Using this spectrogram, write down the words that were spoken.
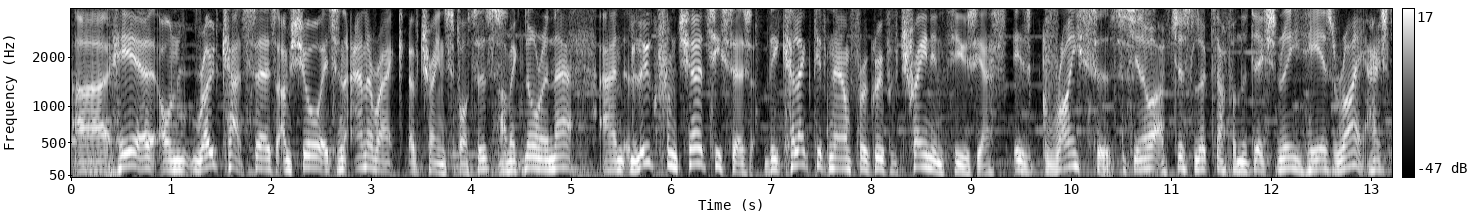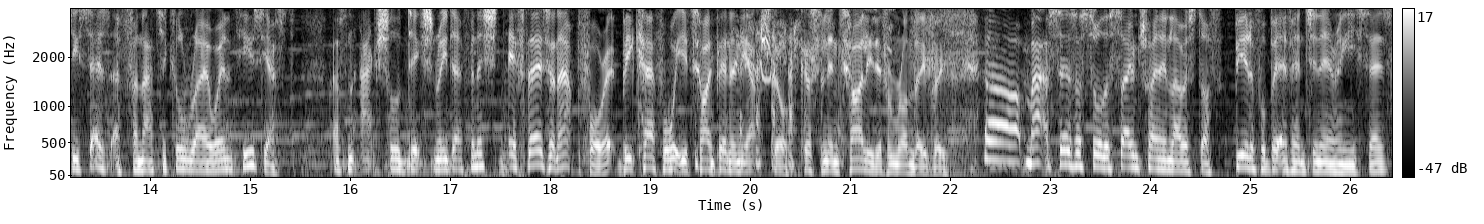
Uh, here on Roadcat says, I'm sure it's an anorak of train spotters. I'm ignoring that. and Luke from Chertsey says the collective noun for a group of train enthusiasts is gricers. Do you know what? I've just looked up on the dictionary. He is right. Actually, says a fanatical railway enthusiast. That's an actual dictionary definition. If there's an app for it, be careful what you type in in the App Store because it's an entirely different rendezvous. Oh, Matt says I saw the same train in Lowestoft. Beautiful bit of engineering, he says.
